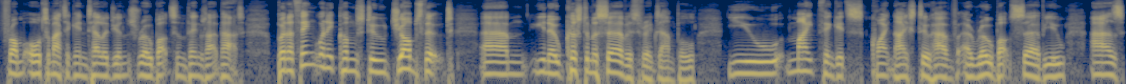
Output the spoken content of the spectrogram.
from automatic intelligence, robots, and things like that. But I think when it comes to jobs that, um, you know, customer service, for example, you might think it's quite nice to have a robot serve you as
